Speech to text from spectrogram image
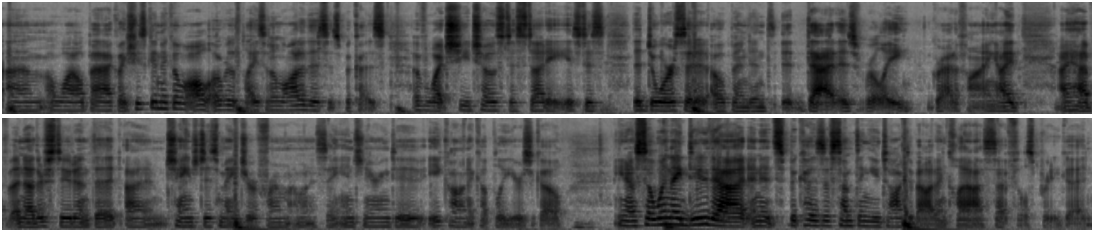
um, a while back. Like she's going to go all over the place, and a lot of this is because of what she chose to study. It's just the doors that it opened, and that is really gratifying. I I have another student that um, changed his major from I want to say engineering to econ a couple of years ago. You know, so when they do that, and it's because of something you talked about in class, that feels pretty good.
